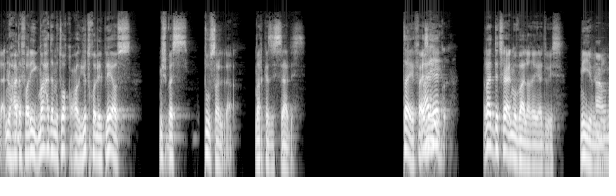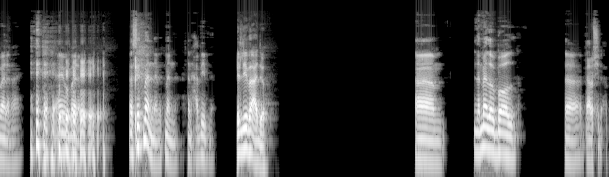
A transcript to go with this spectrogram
لأنه هذا فريق ما حدا متوقعه يدخل ال playoffs مش بس توصل لمركز السادس. طيب فإذا هيك ردة فعل مبالغة يا دويس. 100% آه مبالغة. هاي مبالغة. بس نتمنى نتمنى عشان حبيبنا. اللي بعده. لميلو بول آه بعرفش يلعب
